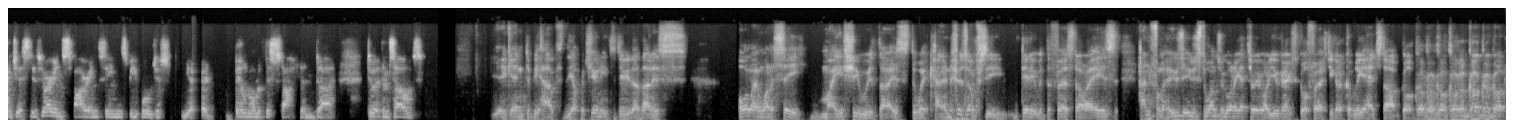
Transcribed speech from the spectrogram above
I, just it's very inspiring seeing these people just you know build all of this stuff and uh, do it themselves. Again, to be have the opportunity to do that, that is all I want to see. My issue with that is the way Canada has obviously did it with the first star. Is handful of who's who's the ones we want to get through, or you guys go first. You got a couple of your head start. Go go go go go go go go go.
